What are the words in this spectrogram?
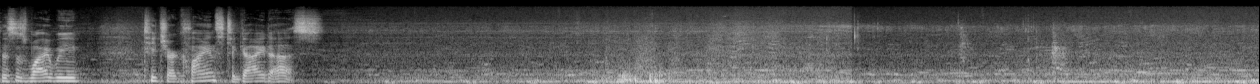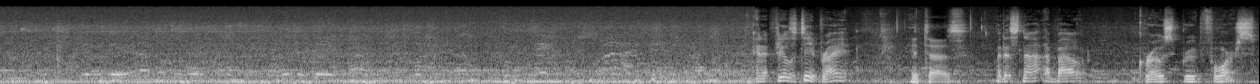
This is why we teach our clients to guide us. And it feels deep, right? It does. But it's not about gross brute force.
